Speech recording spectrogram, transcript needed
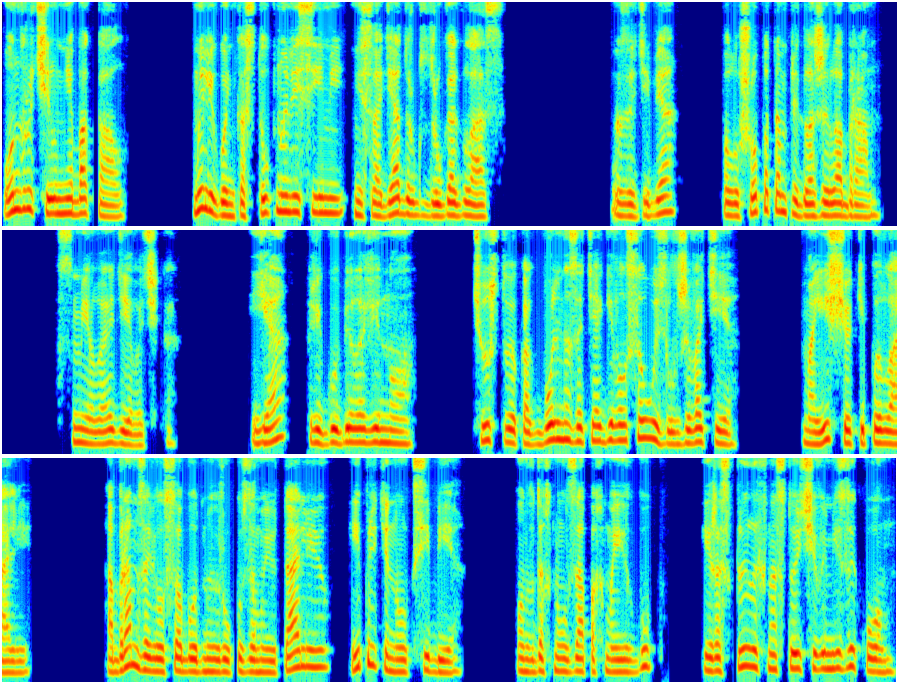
Он вручил мне бокал. Мы легонько стукнулись ими, не сводя друг с друга глаз. «За тебя полушепотом предложил Абрам. Смелая девочка. Я пригубила вино, чувствуя, как больно затягивался узел в животе. Мои щеки пылали. Абрам завел свободную руку за мою талию и притянул к себе. Он вдохнул запах моих губ и раскрыл их настойчивым языком,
